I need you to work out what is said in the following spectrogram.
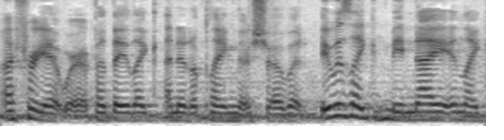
I forget where but they like ended up playing their show but it was like midnight and like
